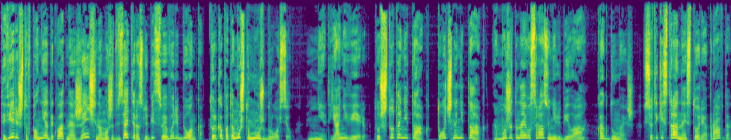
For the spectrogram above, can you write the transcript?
Ты веришь, что вполне адекватная женщина может взять и разлюбить своего ребенка только потому, что муж бросил? Нет, я не верю. Тут что-то не так, точно не так. А может, она его сразу не любила, а? Как думаешь? Все-таки странная история, правда?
